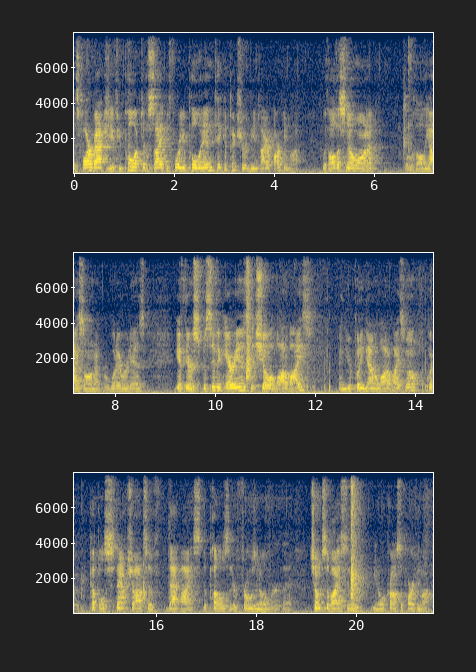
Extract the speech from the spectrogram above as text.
as far back as you, if you pull up to the site before you pull in, take a picture of the entire parking lot with all the snow on it, or with all the ice on it, or whatever it is. If there's specific areas that show a lot of ice, and you're putting down a lot of ice melt, a quick couple snapshots of that ice, the puddles that are frozen over, the chunks of ice that are, you know, across the parking lot,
